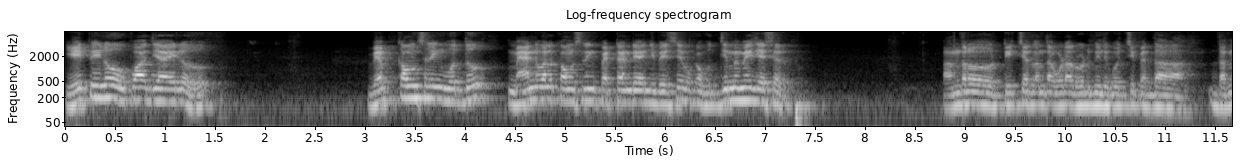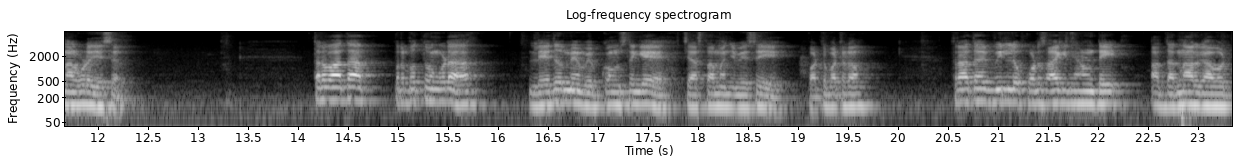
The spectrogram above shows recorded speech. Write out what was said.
ఏపీలో ఉపాధ్యాయులు వెబ్ కౌన్సిలింగ్ వద్దు మాన్యువల్ కౌన్సిలింగ్ పెట్టండి అని చెప్పేసి ఒక ఉద్యమమే చేశారు. అందరూ టీచర్లంతా కూడా రోడ్డు మీదకి వచ్చి పెద్ద ధర్నాలు కూడా చేశారు. తర్వాత ప్రభుత్వం కూడా లేదు మేము వెబ్ కౌన్సిలింగే చేస్తామని చెప్పేసి పట్టుబట్టడం. తర్వాత వీళ్ళు కొనసాగించినటువంటి ఆ ధర్నాలు కావ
